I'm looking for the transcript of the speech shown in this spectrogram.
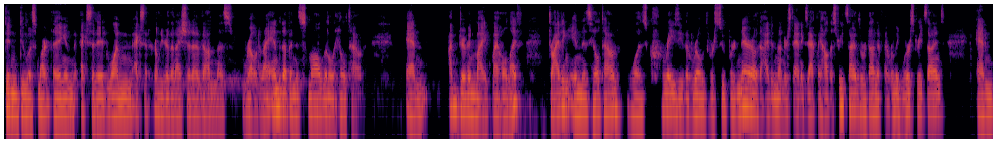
didn't do a smart thing and exited one exit earlier than I should have on this road. And I ended up in this small little hill town. And I've driven my my whole life. Driving in this hill town was crazy. The roads were super narrow. I didn't understand exactly how the street signs were done, if there really were street signs. And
